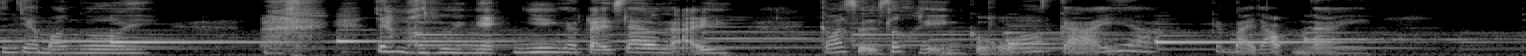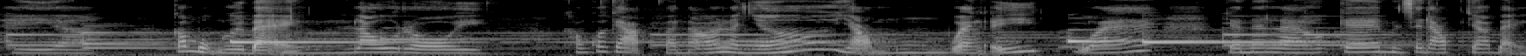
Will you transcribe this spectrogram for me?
Xin chào mọi người. Chắc mọi người ngạc nhiên là tại sao lại có sự xuất hiện của cái à, cái bài đọc này. Thì à, có một người bạn lâu rồi không có gặp và nói là nhớ giọng Hoàng Ý quá. Cho nên là ok mình sẽ đọc cho bạn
